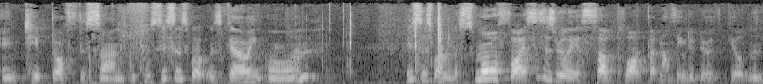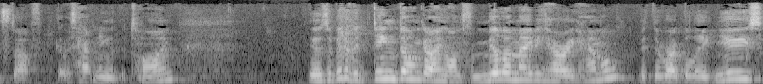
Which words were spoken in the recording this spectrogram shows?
and tipped off the Sun because this is what was going on. This is one of the small fights. This is really a subplot, got nothing to do with Giltinan stuff that was happening at the time. There was a bit of a ding dong going on from Miller, maybe Harry Hamill, with the Rugby League News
